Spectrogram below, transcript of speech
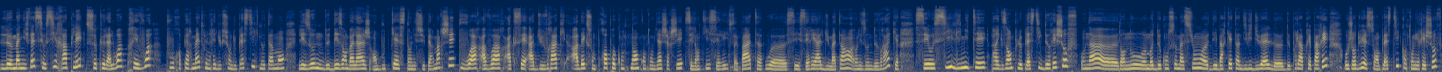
Le manifeste, c'est aussi rappeler ce que la loi prévoit pour permettre une réduction du plastique, notamment les zones de désemballage en bout de caisse dans les supermarchés, pouvoir avoir accès à du vrac avec son propre contenant quand on vient chercher ses lentilles, ses riz, ses pâtes ou euh, ses céréales du matin dans les zones de vrac. C'est aussi limiter, par exemple, le plastique de réchauffe. On a euh, dans nos modes de consommation euh, des barquettes individuelles de, plats préparés. Aujourd'hui, elles sont en plastique. Quand on les réchauffe,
